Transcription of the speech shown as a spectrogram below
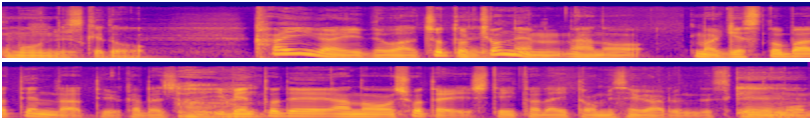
思うんですけど。海外ではちょっとはい。去年、あのまあ、ゲストバーテンダーという形でイベントであの招待していただいたお店があるんですけれども、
